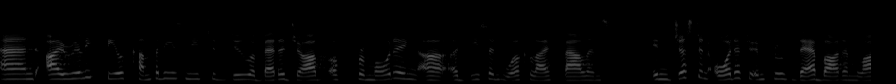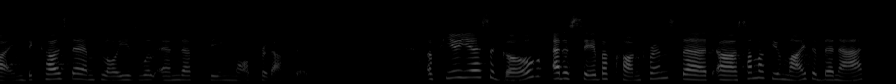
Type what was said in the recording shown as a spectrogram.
And I really feel companies need to do a better job of promoting uh, a decent work-life balance in just in order to improve their bottom line because their employees will end up being more productive. A few years ago at a Sabre conference that uh, some of you might have been at,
